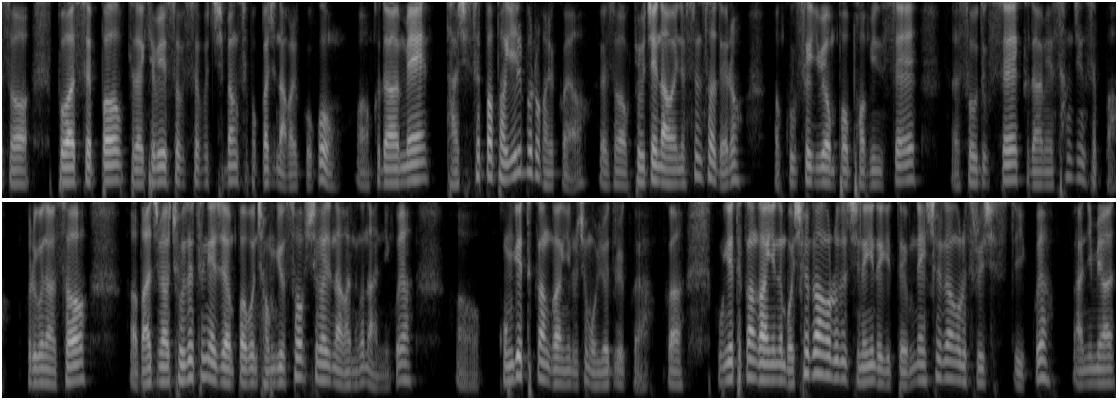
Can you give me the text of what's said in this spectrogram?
그래서 부가세법, 그다음 개별서비스세법, 지방세법까지 나갈 거고 어, 그다음에 다시 세법학 1부로 갈 거야. 그래서 교재 나와 있는 순서대로 어, 국세기본법, 법인세, 어, 소득세, 그다음에 상징세법 그리고 나서 어, 마지막 조세특례제한법은 정규 수업 시간에 나가는 건 아니고요. 어, 공개 특강 강의로 좀 올려드릴 거야. 그러니까 공개 특강 강의는 뭐 실강으로도 진행이 되기 때문에 실강으로 들으실 수도 있고요. 아니면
